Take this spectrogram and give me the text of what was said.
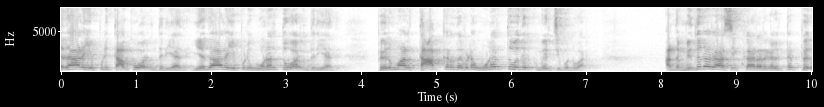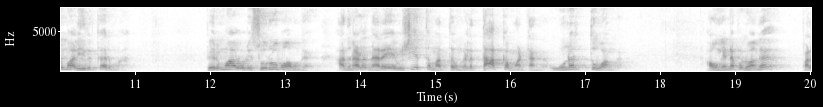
எதால் எப்படி தாக்குவார்னு தெரியாது. எதால் எப்படி உணர்த்துவார்னு தெரியாது. பெருமாள் தாக்கிறத விட உணர்த்துவதற்கு முயற்சி பண்ணுவார். அந்த மிதுன ராசிக்காரர்கள்ட்ட பெருமாள் இருக்காருமா பெருமாளுடைய சொரூபம் அவங்க. அதனால் நிறைய விஷயத்தை மற்றவங்களை தாக்க மாட்டாங்க உணர்த்துவாங்க. அவங்க என்ன பண்ணுவாங்க? பல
